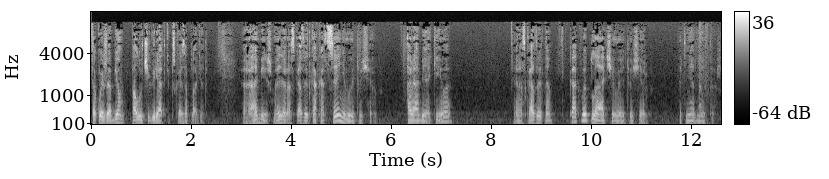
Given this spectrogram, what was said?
такой же объем, получи грядки, пускай заплатят. Раби Ишмаэль рассказывает, как оценивают ущерб. А Раби Акива рассказывает нам, как выплачивает ущерб. Это не одно и то же.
